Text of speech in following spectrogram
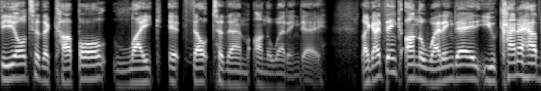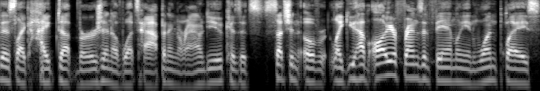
feel to the couple like it felt to them on the wedding day. Like I think on the wedding day you kind of have this like hyped up version of what's happening around you cuz it's such an over like you have all your friends and family in one place.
